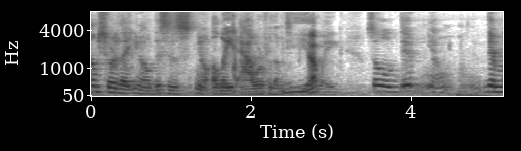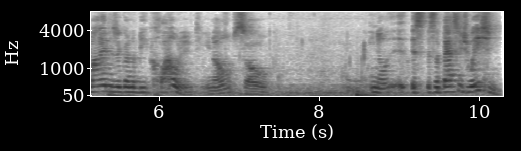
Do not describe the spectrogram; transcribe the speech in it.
I'm sure that you know this is you know a late hour for them to be Yep. awake. So they're you know their minds are gonna be clouded. You know, so you know it's it's a bad situation.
